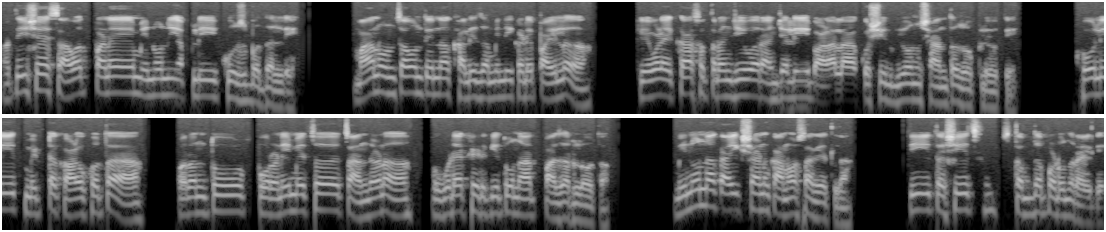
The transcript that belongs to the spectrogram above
अतिशय सावधपणे मिनूनी आपली कूस बदलली. मान उंचावून तिनं खाली जमिनीकडे पाहिलं. केवळ एका सतरंजीवर अंजली बाळाला कुशीत घेऊन शांत झोपली होती. खोलीत मिट्ट काळोख होता परंतु पौर्णिमेचं चांदणं उघड्या खिडकीतून आत पाझरलं होतं. मिनूनं काही क्षण कानोसा घेतला. ती तशीच स्तब्ध पडून राहिली.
